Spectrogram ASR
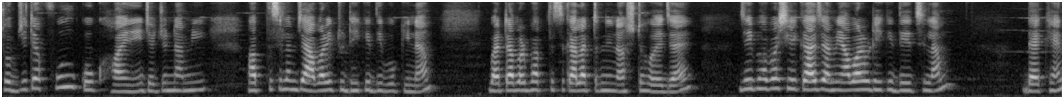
সবজিটা ফুল কুক হয়নি, যার জন্য আমি ভাবতেছিলাম যে আবার একটু ঢেকে দিব কি না বাট আবার ভাবতেছি কালারটা নিয়ে নষ্ট হয়ে যায়। যেই ভাবা সেই কাজ আমি আবারও ঢেকে দিয়েছিলাম। দেখেন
